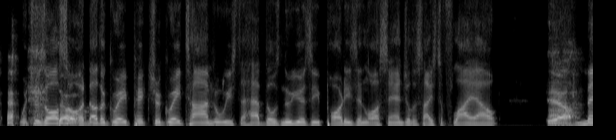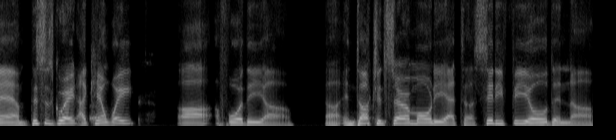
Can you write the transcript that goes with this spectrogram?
Which was also so, another great picture. Great times when we used to have those New Year's Eve parties in Los Angeles. I used to fly out. Yeah, uh, man, this is great. I can't wait uh, for the uh, induction ceremony at uh, Citi Field and uh,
